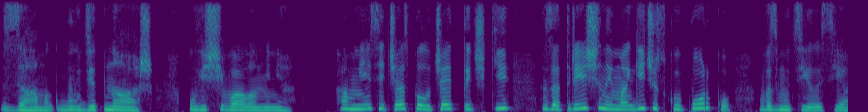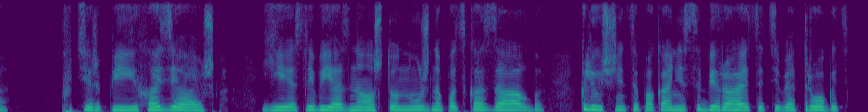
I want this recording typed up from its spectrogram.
замок будет наш», — увещевал он меня. «А мне сейчас получать тычки за трещины и магическую порку?» — возмутилась я. «Потерпи, хозяюшка. Если бы я знал, что нужно, подсказал бы. Ключница пока не собирается тебя трогать.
